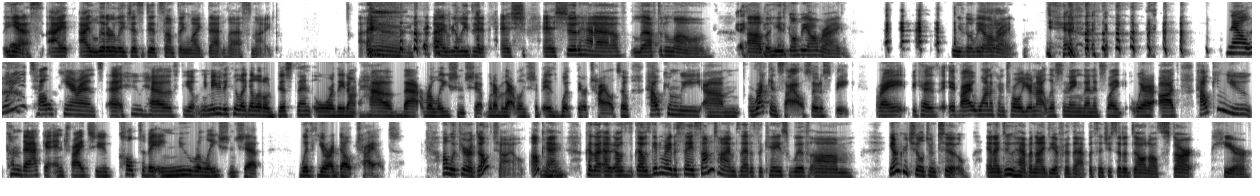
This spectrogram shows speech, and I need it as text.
Yeah. Yes, I I literally just did something like that last night. Mm. I really did, and sh- and should have left it alone. Uh, but he's gonna be all right. He's gonna be all right. now, what do you tell parents uh, who have feel maybe they feel like a little distant or they don't have that relationship, whatever that relationship is, with their child? So, how can we um, reconcile, so to speak? Right? Because if mm-hmm. I want to control, you're not listening, then it's like we're odds. How can you come back and try to cultivate a new relationship with your adult child? Oh, with your adult child, okay? Because mm-hmm. I, I, was I was getting ready to say sometimes that is the case with um, younger children too, and I do have an idea for that. But since you said adult, I'll start here.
